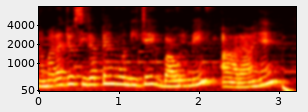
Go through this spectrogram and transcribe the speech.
हमारा जो सिरप है वो नीचे एक बाउल में आ रहा है।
